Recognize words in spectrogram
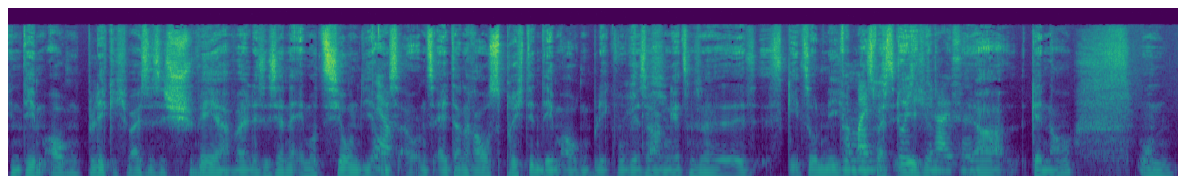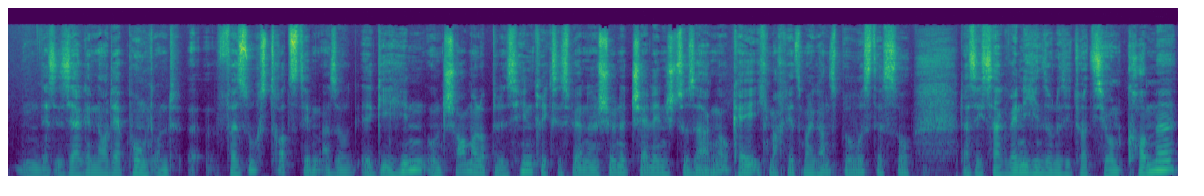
in dem Augenblick, ich weiß, es ist schwer, weil es ist ja eine Emotion, die ja. aus uns Eltern rausbricht in dem Augenblick, wo Richtig. wir sagen, jetzt müssen wir, es geht so nicht und was weiß ich. Und, ja, genau. Und das ist ja genau der Punkt. Und äh, versuch's trotzdem. Also äh, geh hin und schau mal, ob du das hinkriegst. Es wäre eine schöne Challenge zu sagen, okay, ich mache jetzt mal ganz bewusst das so, dass ich sage, wenn ich in so eine Situation komme,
